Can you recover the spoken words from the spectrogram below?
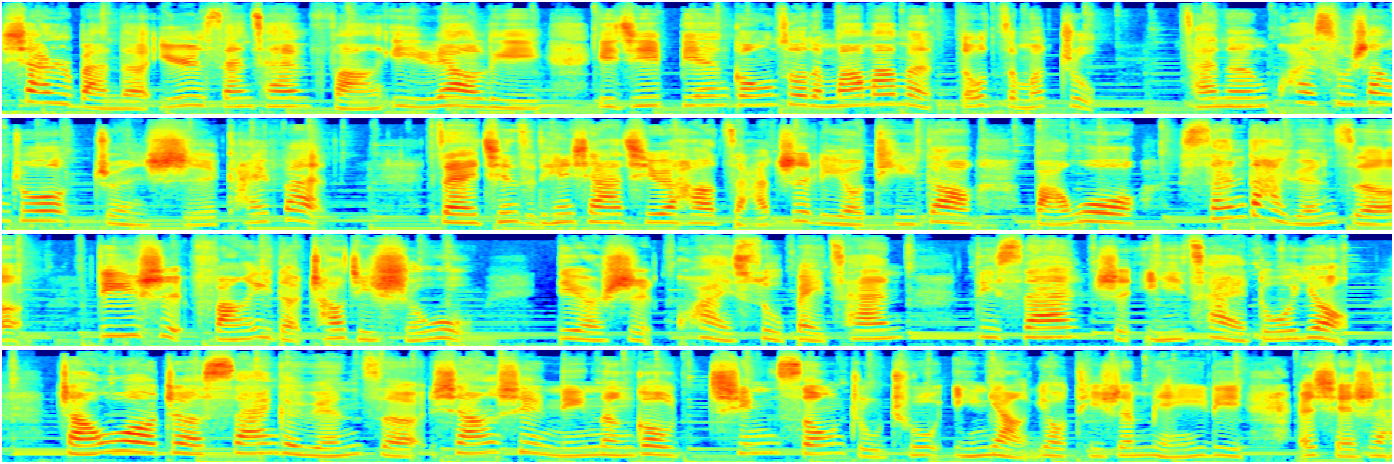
夏日版的一日三餐防疫料理，以及边工作的妈妈们都怎么煮，才能快速上桌、准时开饭。在《亲子天下》七月号杂志里有提到，把握三大原则：第一是防疫的超级食物。第二是快速备餐，第三是一菜多用。掌握这三个原则，相信您能够轻松煮出营养又提升免疫力，而且是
